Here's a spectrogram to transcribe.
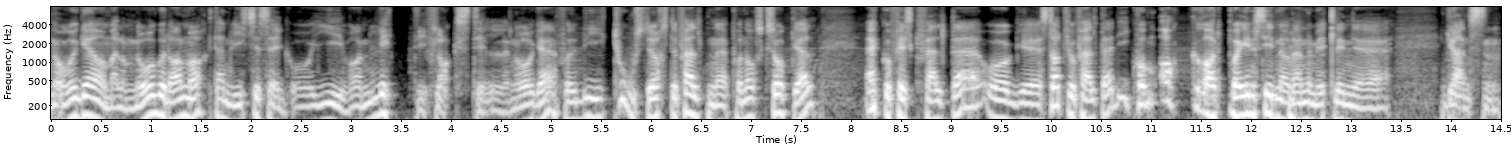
Norge og mellom Norge og Danmark, den viser seg å gi vanvittig flaks til Norge. For de to største feltene på norsk sokkel, Ekofiskfeltet og eh, Statfjordfeltet, de kom akkurat på innsiden av denne midtlinjegrensen.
